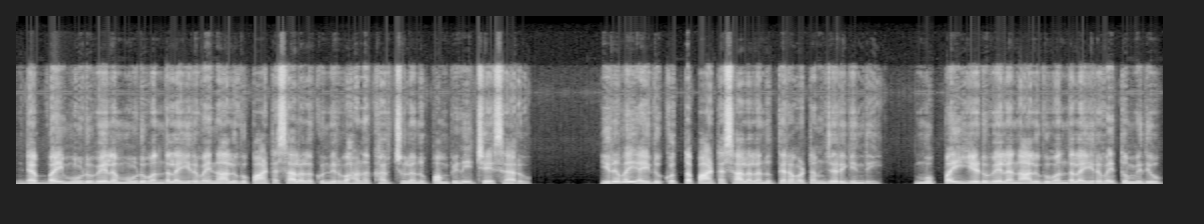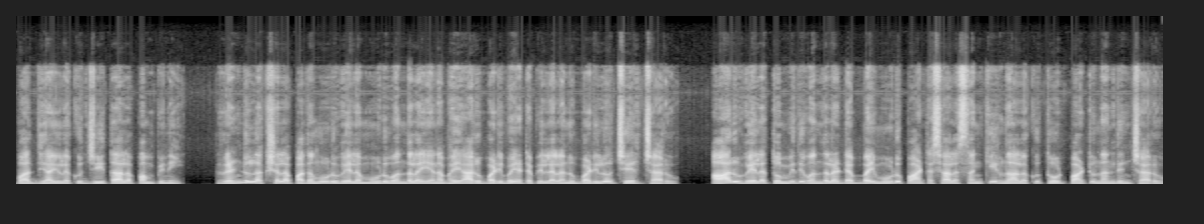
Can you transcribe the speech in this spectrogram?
డెబ్బై మూడు వేల మూడు వందల ఇరవై నాలుగు పాఠశాలలకు నిర్వహణ ఖర్చులను పంపిణీ చేశారు. ఇరవై ఐదు కొత్త పాఠశాలలను తెరవటం జరిగింది. ముప్పై ఏడు వేల నాలుగు వందల ఇరవై తొమ్మిది ఉపాధ్యాయులకు జీతాల పంపిణీ. రెండు లక్షల పదమూడు వేల మూడు వందల ఎనభై ఆరు బడిబయట పిల్లలను బడిలో చేర్చారు. ఆరు వేల తొమ్మిది వందల డెబ్బై మూడు పాఠశాల సంకీర్ణాలకు తోడ్పాటు నందించారు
